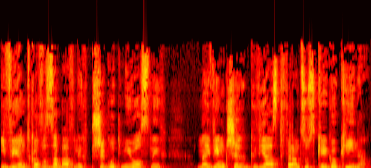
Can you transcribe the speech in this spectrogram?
i wyjątkowo zabawnych przygód miłosnych największych gwiazd francuskiego kina.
